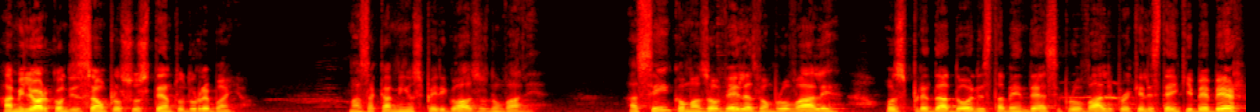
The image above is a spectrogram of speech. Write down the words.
a melhor condição para o sustento do rebanho. Mas há caminhos perigosos no vale. Assim como as ovelhas vão para o vale, os predadores também descem para o vale porque eles têm que beber.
